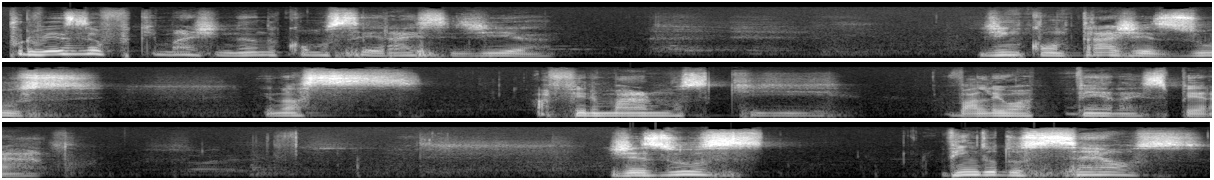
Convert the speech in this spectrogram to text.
Por vezes eu fico imaginando como será esse dia de encontrar Jesus e nós afirmarmos que valeu a pena esperá-lo. Jesus vindo dos céus,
